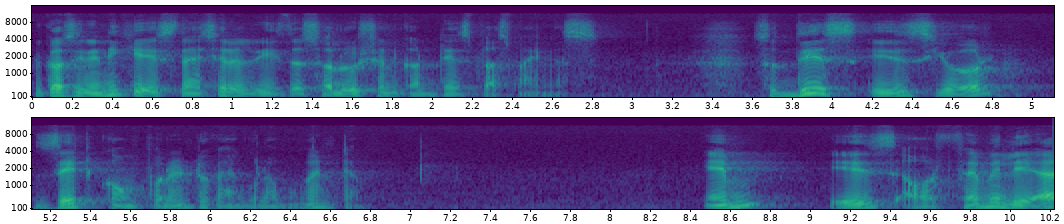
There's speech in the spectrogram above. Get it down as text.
because in any case naturally the solution contains plus minus. So this is your z component of angular momentum. m is our familiar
